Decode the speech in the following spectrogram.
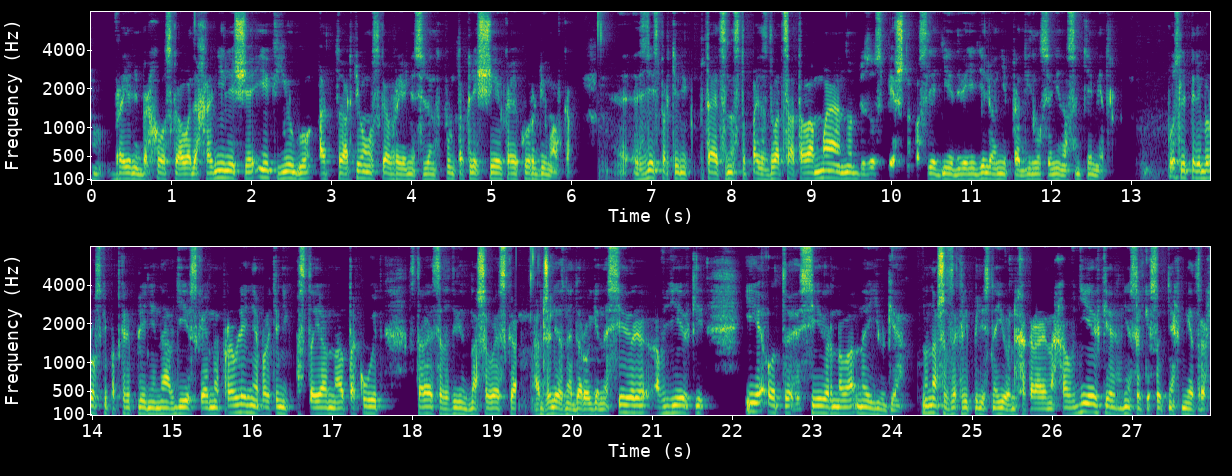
в районе Берховского водохранилища и к югу от Артемовска в районе населенных пунктов Клещеевка и Курдюмовка. Здесь противник пытается наступать с 20 мая, но безуспешно. Последние две недели он не продвинулся ни на сантиметр. После переброски подкреплений на Авдеевское направление противник постоянно атакует, старается отодвинуть наши войска от железной дороги на севере Авдеевки и от северного на юге. Но наши закрепились на южных окраинах Авдеевки, в нескольких сотнях метров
